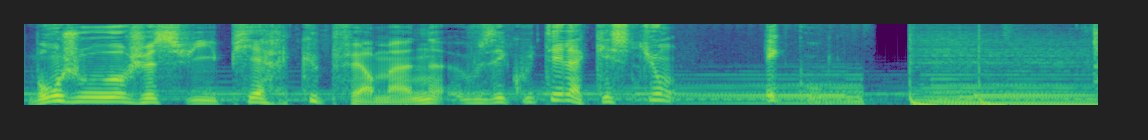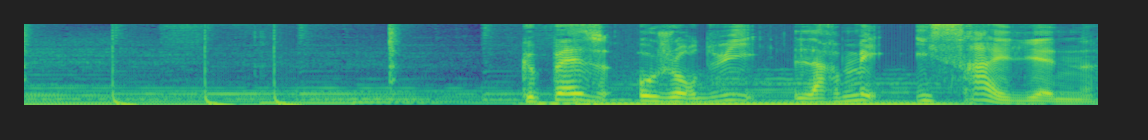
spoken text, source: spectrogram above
Bonjour, je suis Pierre Kupferman. Vous écoutez la question écho. Que pèse aujourd'hui l'armée israélienne?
